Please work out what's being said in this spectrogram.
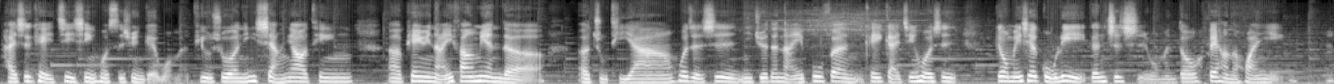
还是可以寄信或私讯给我们。譬如说，你想要听呃偏于哪一方面的呃主题啊，或者是你觉得哪一部分可以改进，或者是给我们一些鼓励跟支持，我们都非常的欢迎。嗯，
